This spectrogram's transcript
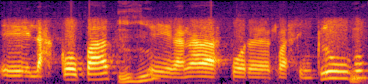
eh, las copas eh, ganadas por el Racing Club,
